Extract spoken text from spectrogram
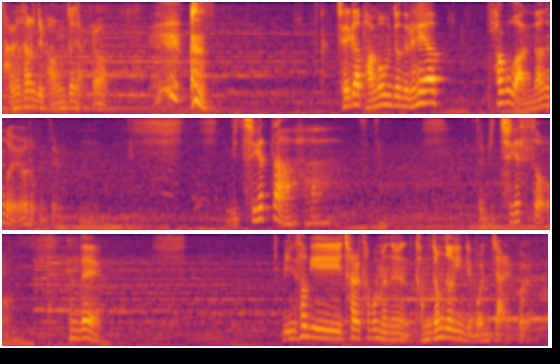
다른 사람들이 방어 운전이 아니라 제가 방어 운전을 해야 사고가 안 나는 거예요, 여러분들. 음. 미치겠다. 아, 진짜 미치겠어. 근데 민석이 차를 타보면은 감정적인 게 뭔지 알 거예요.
